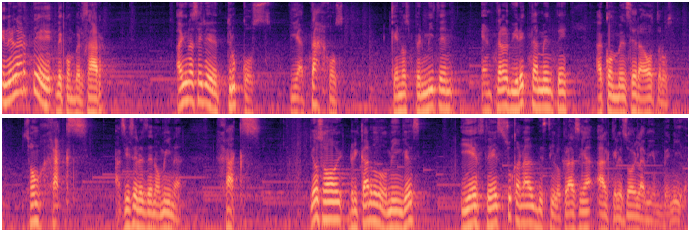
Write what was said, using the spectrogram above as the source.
En el arte de conversar hay una serie de trucos y atajos que nos permiten entrar directamente a convencer a otros. Son hacks, así se les denomina, hacks. Yo soy Ricardo Domínguez y este es su canal de Estilocracia al que les doy la bienvenida.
